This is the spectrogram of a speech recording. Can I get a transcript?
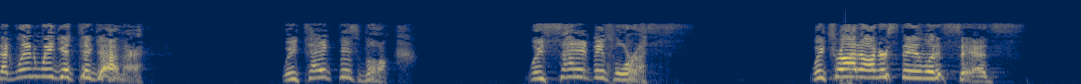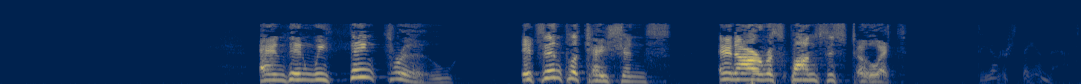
that when we get together, we take this book, we set it before us, we try to understand what it says, and then we think through its implications and our responses to it. Do you understand that?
